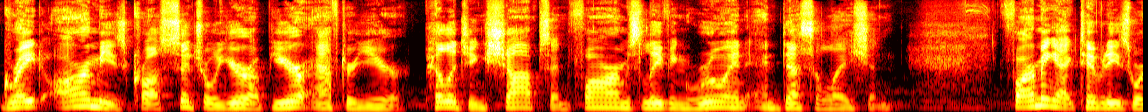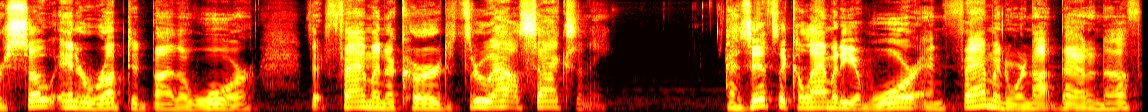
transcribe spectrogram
Great armies crossed Central Europe year after year, pillaging shops and farms, leaving ruin and desolation. Farming activities were so interrupted by the war that famine occurred throughout Saxony. As if the calamity of war and famine were not bad enough,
